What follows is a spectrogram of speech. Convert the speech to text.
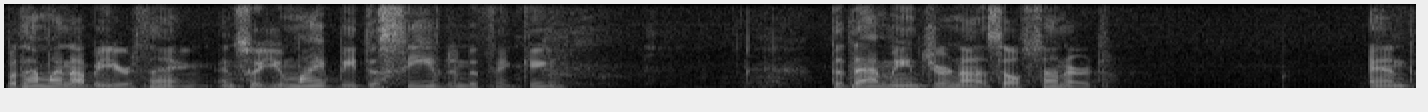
But that might not be your thing. And so you might be deceived into thinking that that means you're not self centered. And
